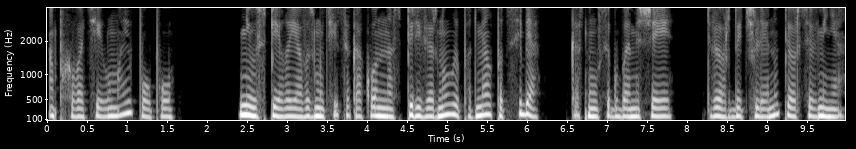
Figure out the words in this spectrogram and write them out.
обхватил мою попу. Не успела я возмутиться, как он нас перевернул и подмял под себя. Коснулся губами шеи. Твердый член уперся в меня.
